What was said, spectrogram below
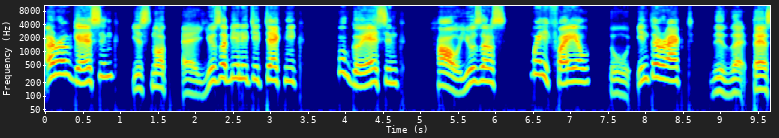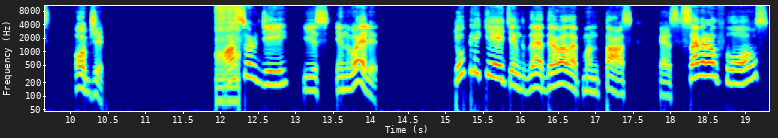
Error guessing is not a usability technique for guessing how users may fail to interact with the test object. Answer D is invalid. Duplicating the development task has several flaws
